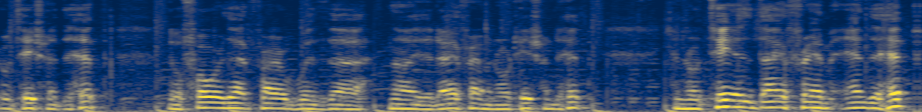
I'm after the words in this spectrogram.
rotation at the hip. Go forward that far with uh, not only the diaphragm and rotation at the hip. Can rotate the diaphragm and the hip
